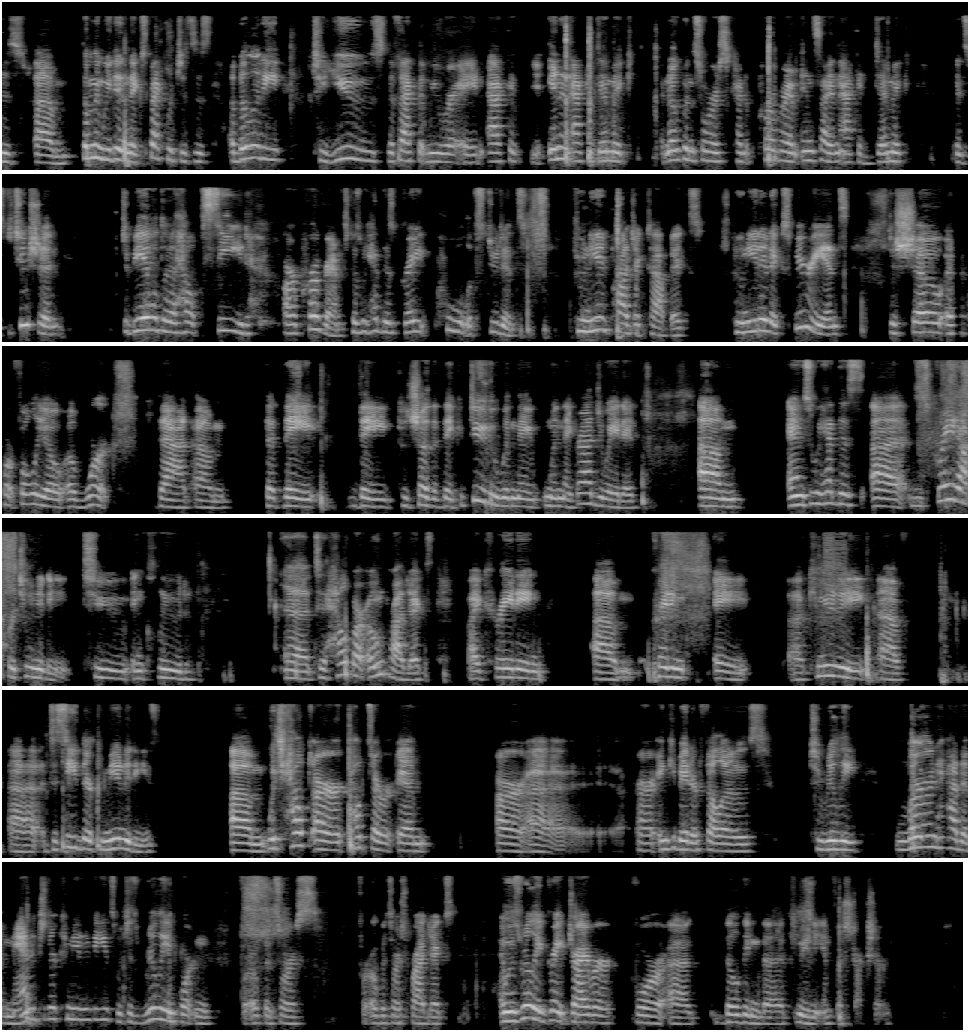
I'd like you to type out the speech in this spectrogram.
this um, something we didn't expect, which is this ability to use the fact that we were a, in an academic, an open source kind of program inside an academic institution to be able to help seed our programs because we had this great pool of students who needed project topics, who needed experience to show a portfolio of work that um, that they they could show that they could do when they when they graduated. Um, and so we had this uh, this great opportunity to include uh, to help our own projects by creating um, creating a, a community uh, uh to seed their communities, um, which helped our helps our um, our uh, our incubator fellows to really learn how to manage their communities, which is really important for open source for open source projects and was really a great driver for uh, building the community infrastructure.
